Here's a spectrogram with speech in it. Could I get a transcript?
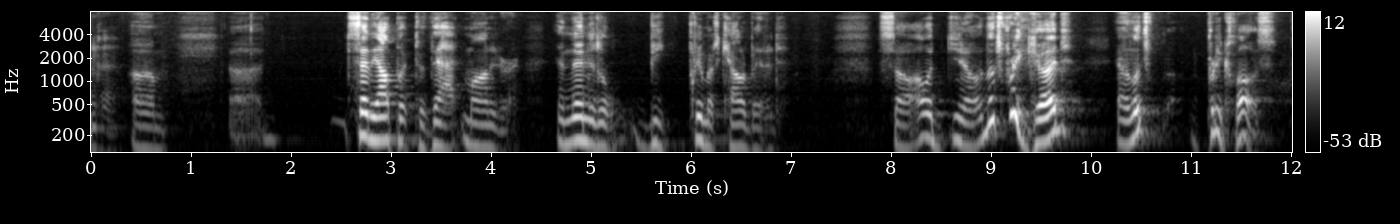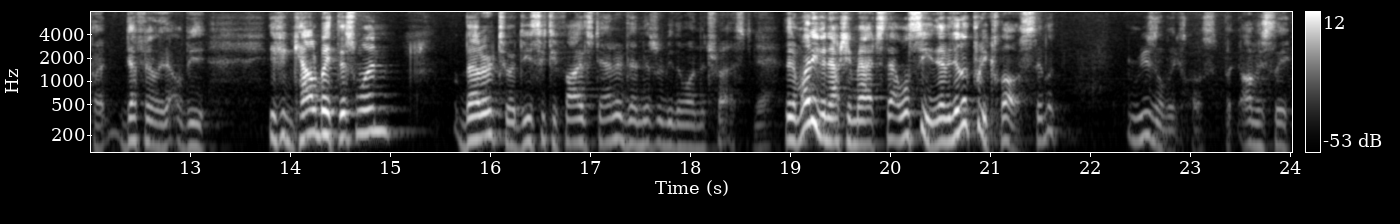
okay. um, uh, send the output to that monitor, and then it'll be pretty much calibrated. So I would, you know, it looks pretty good, and it looks pretty close, but definitely that would be, if you can calibrate this one better to a D65 standard, then this would be the one to trust. Yeah. Then it might even actually match that. We'll see. I mean, they look pretty close. They look reasonably close, but obviously there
